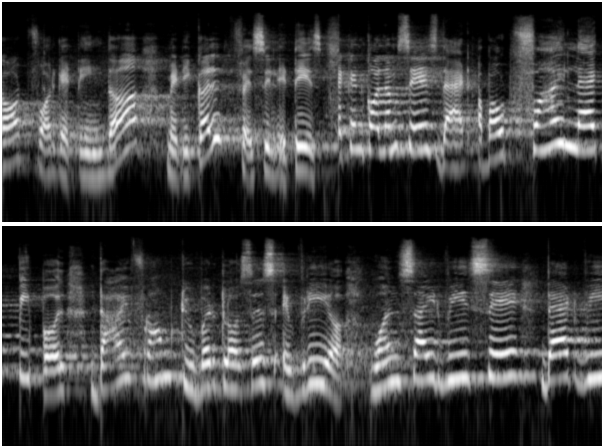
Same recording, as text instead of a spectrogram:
lot for getting the medical facilities. Second column says that about 5 lakh people die from tuberculosis every year. One side we say that we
